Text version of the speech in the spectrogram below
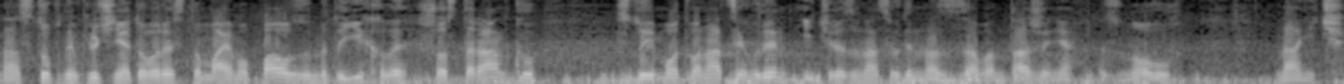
Наступне включення товариства маємо паузу. Ми доїхали 6 ранку, стоїмо 12 годин і через 12 годин у нас завантаження знову на ніч.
